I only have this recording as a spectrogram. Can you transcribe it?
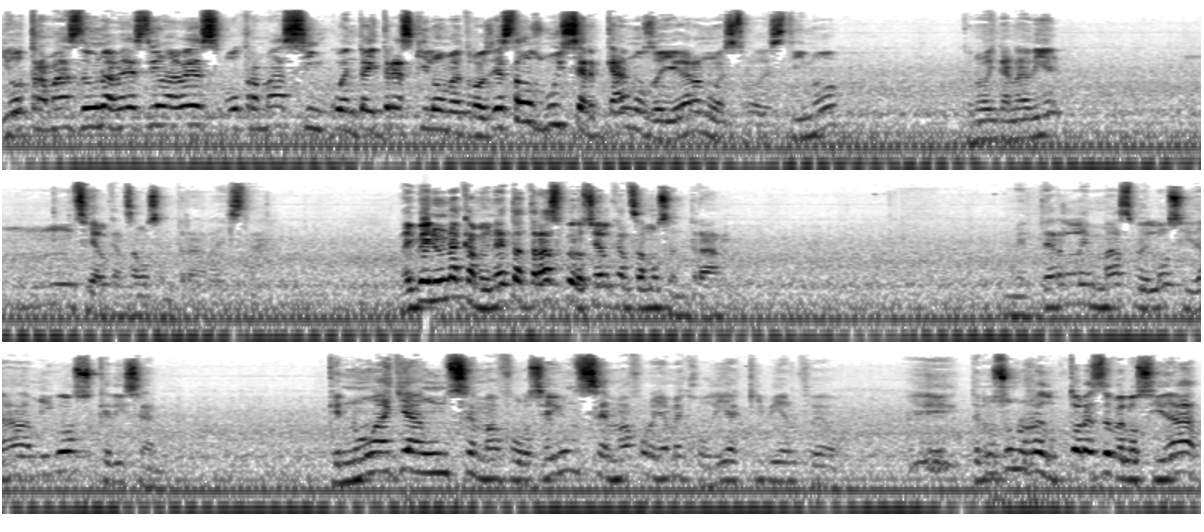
Y otra más de una vez, de una vez, otra más, 53 kilómetros. Ya estamos muy cercanos de llegar a nuestro destino. Que no venga nadie. Mm, si alcanzamos a entrar, ahí está. Ahí viene una camioneta atrás, pero si alcanzamos a entrar meterle más velocidad, amigos. que dicen? Que no haya un semáforo. Si hay un semáforo, ya me jodí aquí bien feo. Tenemos unos reductores de velocidad.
